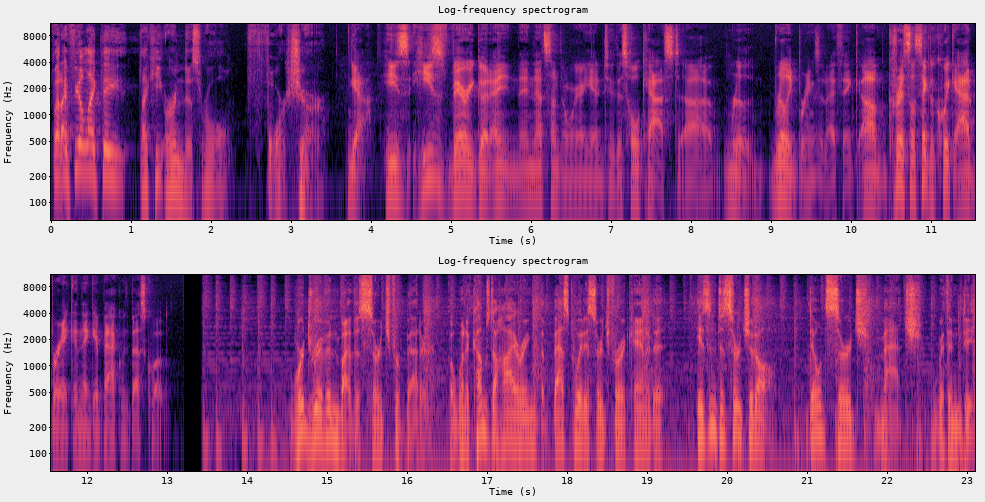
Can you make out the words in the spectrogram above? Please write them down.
But I feel like they like he earned this role for sure. Yeah, he's he's very good, and, and that's something we're gonna get into. This whole cast uh, really really brings it. I think. Um, Chris, let's take a quick ad break and then get back with best quote. We're driven by the search for better. But when it comes to hiring, the best way to search for a candidate isn't to search at all. Don't search match with Indeed.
